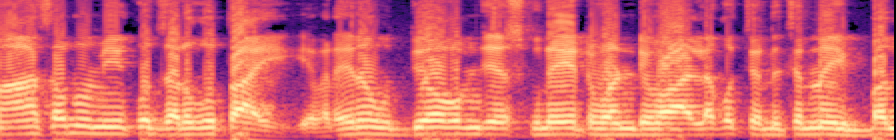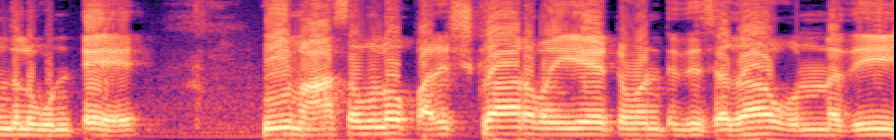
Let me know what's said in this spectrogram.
మాసము మీకు జరుగుతాయి. ఎవరైనా ఉద్యోగం చేసుకునేటువంటి వాళ్ళకు చిన్న చిన్న ఇబ్బందులు ఉంటే ఈ మాసంలో పరిష్కారం అయ్యేటువంటి దిశగా ఉన్నది.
